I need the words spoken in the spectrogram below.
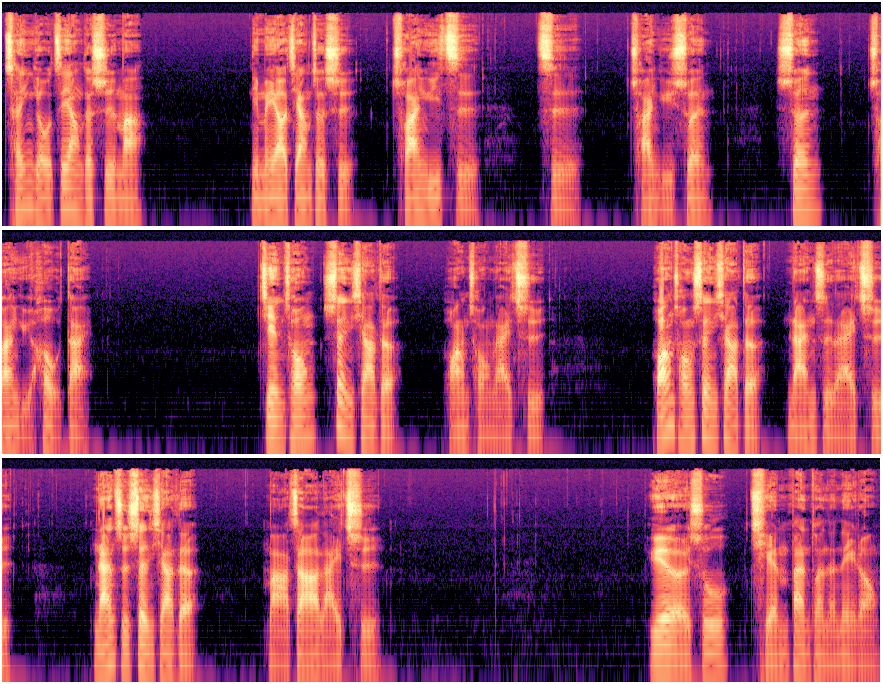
曾有这样的事吗？你们要将这事传于子，子传于孙，孙传于后代。茧虫剩下的蝗虫来吃，蝗虫剩下的男子来吃，男子剩下的马扎来吃。约珥书前半段的内容，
